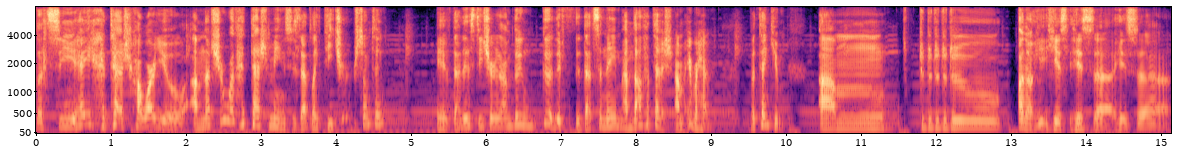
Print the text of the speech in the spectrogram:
Let's see. Hey, Hitesh, how are you? I'm not sure what Hitesh means. Is that like teacher or something? If that is teacher, I'm doing good. If that's the name, I'm not Hitesh. I'm Abraham but thank you. Um, oh no, he, his his uh, his uh,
